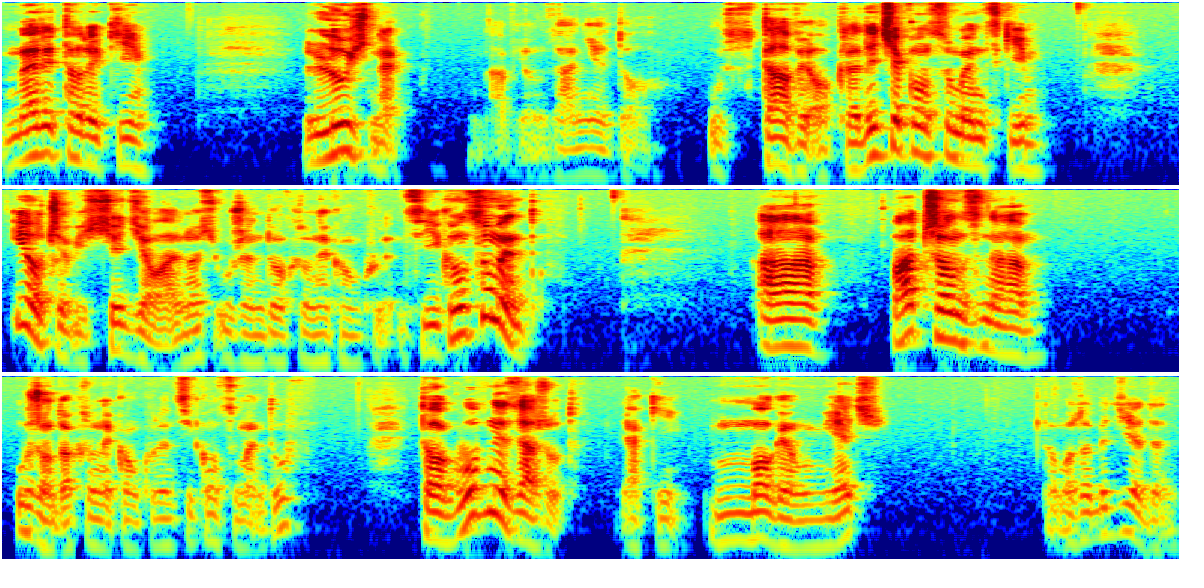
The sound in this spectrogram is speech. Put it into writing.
merytoryki, luźne nawiązanie do ustawy o kredycie konsumenckim i oczywiście działalność Urzędu Ochrony Konkurencji i Konsumentów. A patrząc na Urząd Ochrony Konkurencji i Konsumentów, to główny zarzut, jaki mogę mieć, to może być jeden.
